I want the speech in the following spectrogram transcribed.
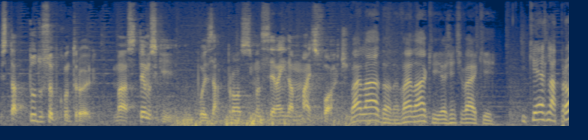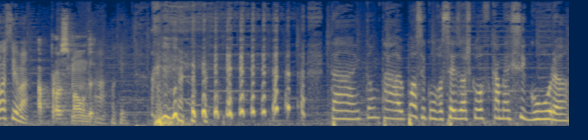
Está tudo sob controle. Mas temos que ir, pois a próxima será ainda mais forte. Vai lá, dona, vai lá que a gente vai aqui. E que é a próxima? A próxima onda. Ah, ok. Tá, então tá. Eu posso ir com vocês? Eu acho que eu vou ficar mais segura.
